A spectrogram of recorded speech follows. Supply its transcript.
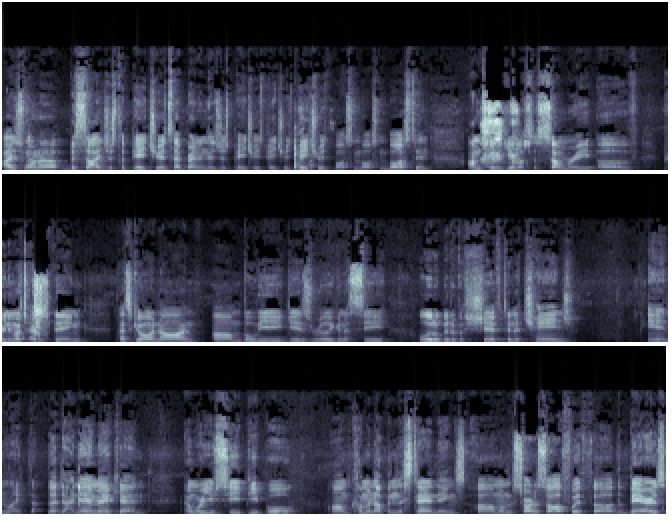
I just want to, besides just the Patriots, that Brendan is just Patriots, Patriots, Patriots, Boston, Boston, Boston. I'm just to give us a summary of pretty much everything that's going on. Um, the league is really to see a little bit of a shift and a change in like the, the dynamic and and where you see people um, coming up in the standings. Um, I'm going to start us off with uh, the Bears,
